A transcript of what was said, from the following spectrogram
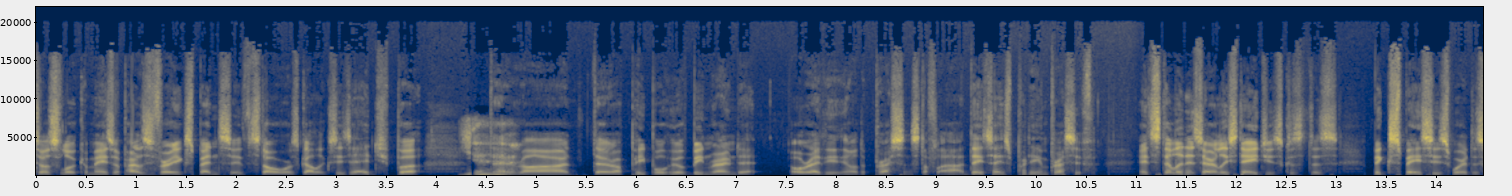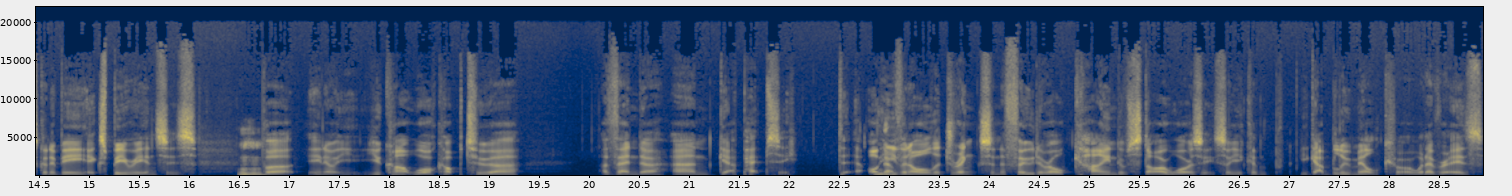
does look amazing. Apparently, it's very expensive, Star Wars Galaxy's Edge, but yeah. there are there are people who have been around it already. You know, the press and stuff like that. They say it's pretty impressive. It's still in its early stages because there's big spaces where there's going to be experiences, mm-hmm. but you know, you, you, can't walk up to a a vendor and get a Pepsi. Or no. even all the drinks and the food are all kind of Star Warsy, so you can you get blue milk or whatever it is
